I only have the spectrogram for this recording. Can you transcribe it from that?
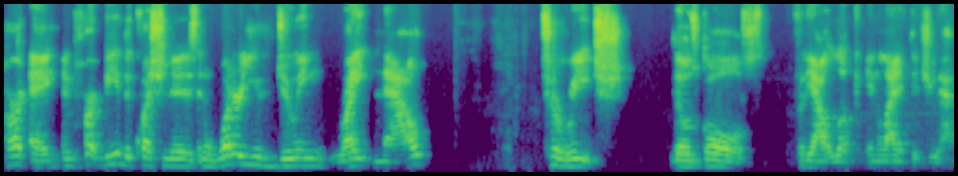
part A. And part B, the question is, and what are you doing right now to reach those goals for the outlook in life that you have,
